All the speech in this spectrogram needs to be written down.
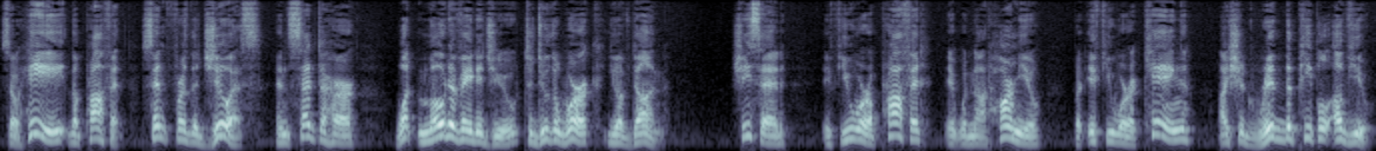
So he, the prophet, sent for the Jewess and said to her, What motivated you to do the work you have done? She said, If you were a prophet, it would not harm you, but if you were a king, I should rid the people of you.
